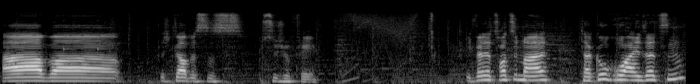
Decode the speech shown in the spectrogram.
Aber ich glaube, es ist Psychofee. Ich werde trotzdem mal Takoko einsetzen.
